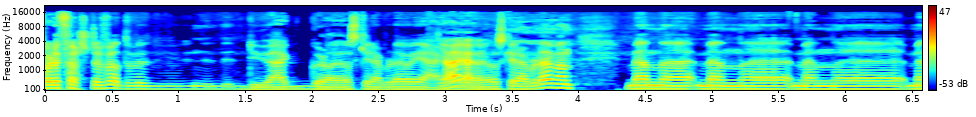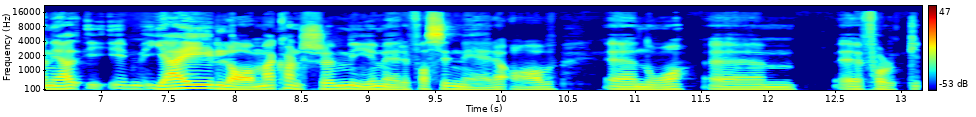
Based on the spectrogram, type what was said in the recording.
For det første for at du er glad i å skrevle, og jeg er Ja, ja. glad i å skrevle. Men, men, eh, men, eh, men, eh, men jeg, jeg lar meg kanskje mye mer fascinere av eh, nå eh, eh, folk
